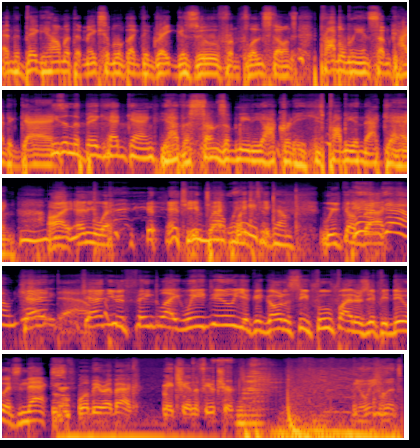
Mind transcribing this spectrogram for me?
and the big helmet that makes him look like the great Gazoo from Flintstones, probably in some kind of gang. He's in the big head gang. yeah, the Sons of Mediocrity. He's probably in that gang. Mm-hmm. All right, anyway. Do not wave to them. We come Hand back. down, can, hand down. can you think like we do? You could go to see Foo Fighters if you do. It's next. We'll be right back. Meet you in the future. New England's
